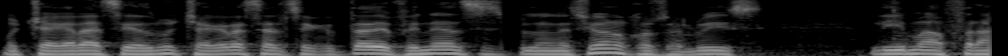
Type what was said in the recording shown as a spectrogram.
Muchas gracias, muchas gracias al secretario de Finanzas y José Luis Lima Franco.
